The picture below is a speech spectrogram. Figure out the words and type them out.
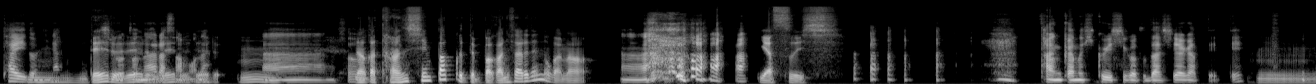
態度になう。ん出る出る出さもなる出る。うんあ。なんか単身パックってバカにされてんのかな？安いし。単価の低い仕事出しやがってって。うーん。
